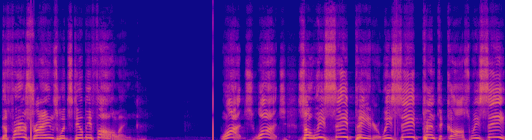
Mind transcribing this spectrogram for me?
the first rains would still be falling. Watch, watch. So we see Peter, we see Pentecost, we see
